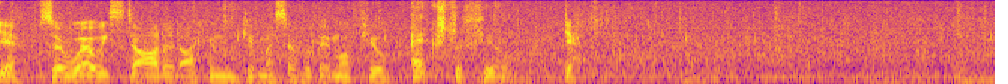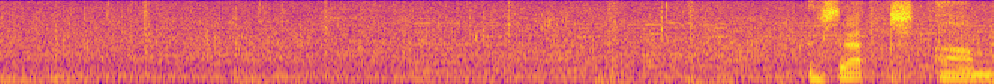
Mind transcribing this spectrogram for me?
Yeah, so where we started, I can give myself a bit more fuel. extra fuel. Yeah. Is that um,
